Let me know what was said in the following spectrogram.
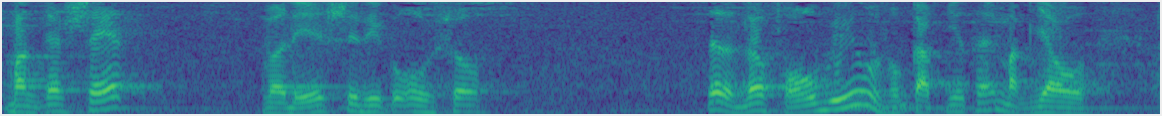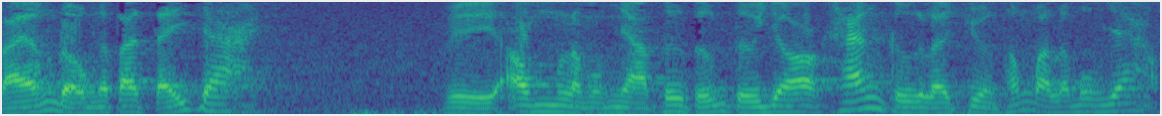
băng cassette và đĩa cd của Osho. Tức là nó phổ biến và phổ cập như thế mặc dầu tại ấn độ người ta tẩy chay vì ông là một nhà tư tưởng tự do kháng cự lại truyền thống bà la môn giáo.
